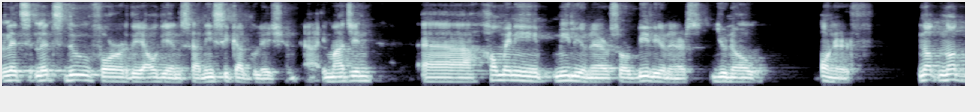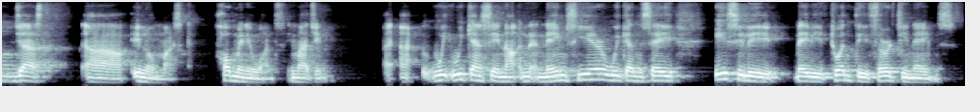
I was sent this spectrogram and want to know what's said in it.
let's let's do for the audience an easy calculation. Uh, imagine uh, how many millionaires or billionaires you know on Earth, not not just uh, Elon Musk. How many ones? Imagine. We, we can say names here. We can say easily maybe 20, 30 names,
